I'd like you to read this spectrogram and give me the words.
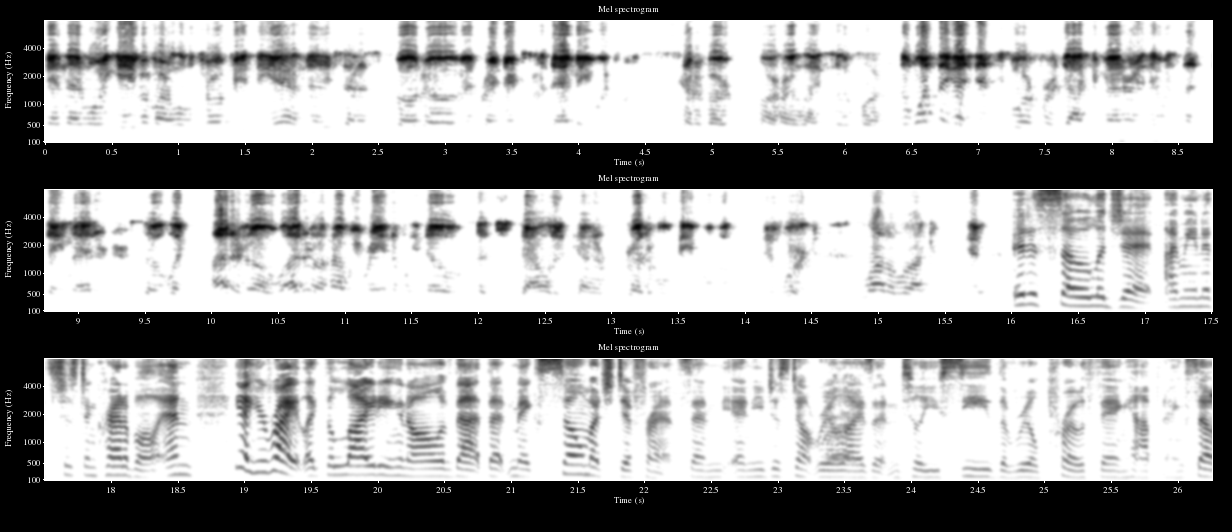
And then when we gave him our little trophy at the end, uh, he sent us a photo of it right next to his Emmy, which was kind of our, our highlight so far. The one thing I did score for a documentary that was that same editor. So like I don't know, I don't know how we randomly know such talented, kind of credible people, but it worked. A lot of luck. Yeah. It is so legit. I mean, it's just incredible. And yeah, you're right. Like the lighting and all of that, that makes so much difference. And and you just don't realize it until you see the real pro thing happening. So,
